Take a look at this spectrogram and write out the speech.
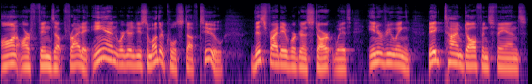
on our Fins Up Friday? And we're going to do some other cool stuff too. This Friday, we're going to start with interviewing big time Dolphins fans,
